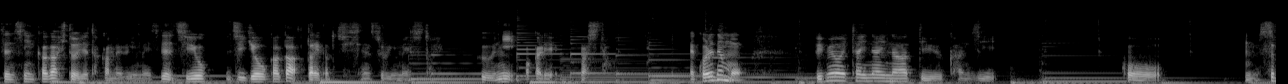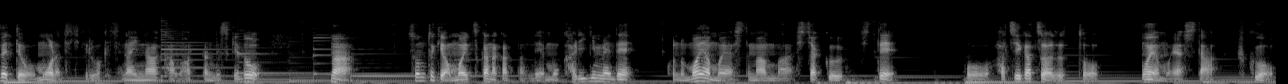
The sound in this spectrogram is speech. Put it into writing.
全身化が一人で高めるイメージで、事業事業家が誰かと実践するイメージという風に分かれました。これでも微妙に足りないなっていう感じ、こう、す、べ、てを網羅できてるわけじゃないな感はあったんですけど、まあ、その時は思いつかなかったんで、もう仮決めで、このもやもやしたまんま試着して、こう8月はずっともやもやした服を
